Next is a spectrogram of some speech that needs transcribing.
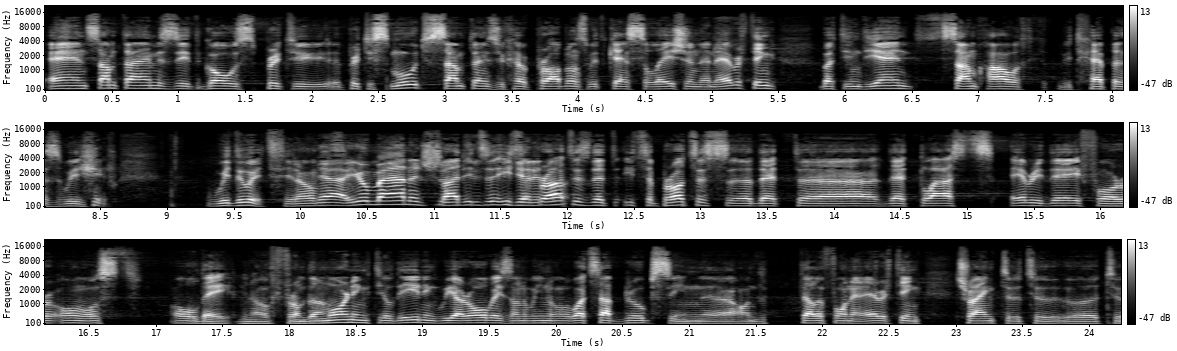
And sometimes it goes pretty pretty smooth. Sometimes you have problems with cancellation and everything but in the end somehow it happens. We we do it you know? Yeah you manage but it's, it's a process it that it's a process uh, that uh, that lasts every day for almost all day you know? From the morning till the evening we are always on you know whatsapp groups in uh, on the telephone and everything, trying to to uh, to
